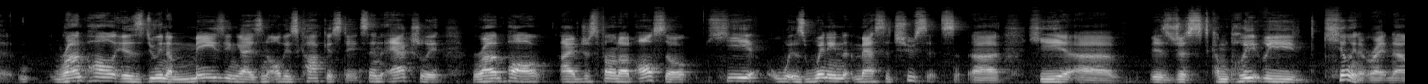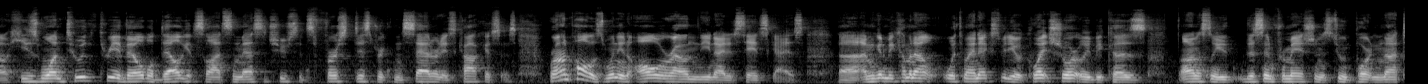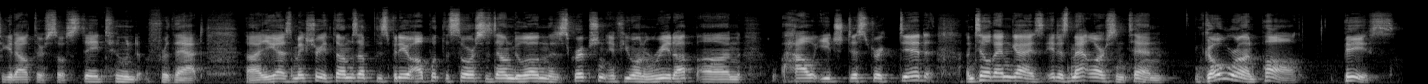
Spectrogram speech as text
Ron Paul is doing amazing, guys, in all these caucus states. And actually, Ron Paul, I've just found out also, he is winning Massachusetts. Uh, he uh, is just completely killing it right now. He's won two of the three available delegate slots in Massachusetts' first district in Saturday's caucuses. Ron Paul is winning all around the United States, guys. Uh, I'm going to be coming out with my next video quite shortly because honestly, this information is too important not to get out there, so stay tuned for that. Uh, you guys make sure you thumbs up this video. I'll put the sources down below in the description if you want to read up on how each district did. Until then, guys, it is Mat Larson 10. Go Ron Paul. Peace.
